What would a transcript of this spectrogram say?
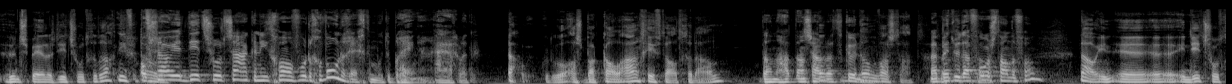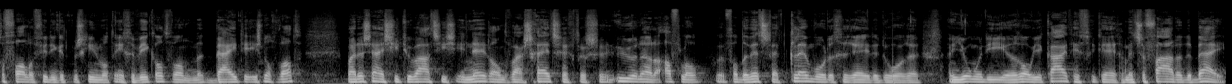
hun spelers dit soort gedrag niet Of vertonen. zou je dit soort zaken niet gewoon voor de gewone rechter moeten brengen, eigenlijk? Nou, ik bedoel, als Bakal aangifte had gedaan... Dan, had, dan zou dat kunnen. Dan was dat. Maar bent u daar voorstander van? Nou, in, eh, eh, in dit soort gevallen vind ik het misschien wat ingewikkeld... want met bijten is nog wat. Maar er zijn situaties in Nederland waar scheidsrechters... een uur na de afloop van de wedstrijd klem worden gereden... door eh, een jongen die een rode kaart heeft gekregen met zijn vader erbij.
